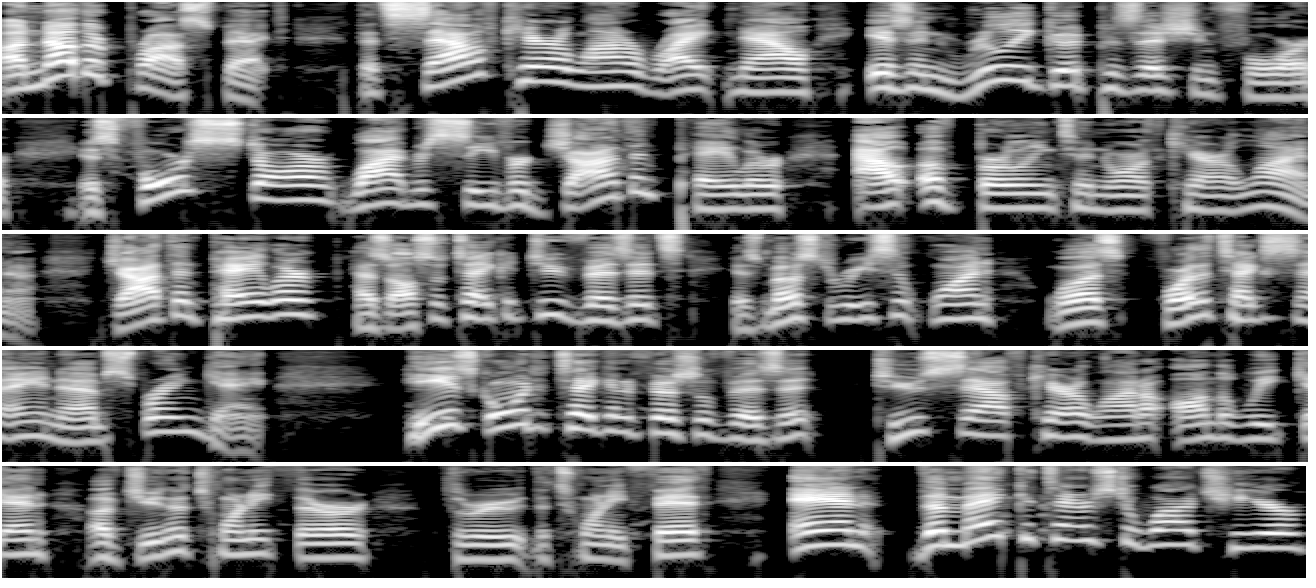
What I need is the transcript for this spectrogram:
Another prospect that South Carolina right now is in really good position for is four star wide receiver Jonathan Paylor out of Burlington, North Carolina. Jonathan Paylor has also taken two visits. His most recent one was for the Texas A&M spring game. He is going to take an official visit to South Carolina on the weekend of June the 23rd through the 25th. And the main contenders to watch here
